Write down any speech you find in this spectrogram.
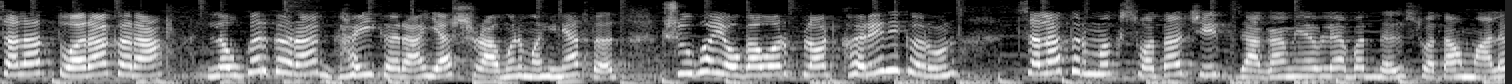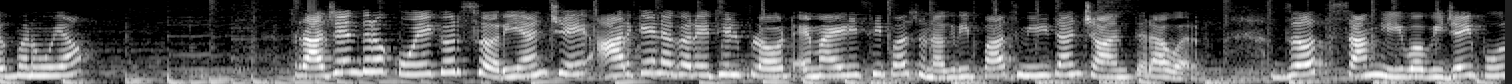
चला त्वरा करा. लवकर करा घाई करा या श्रावण महिन्यातच शुभ योगावर प्लॉट खरेदी करून चला तर मग स्वतःची जागा मिळवल्याबद्दल स्वतः मालक बनवूया. राजेंद्र कोळेकर सर यांचे आर के नगर येथील plot M I D C पासून अगदी पाच मिनिटांच्या अंतरावर. जत सांगली व विजयपूर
